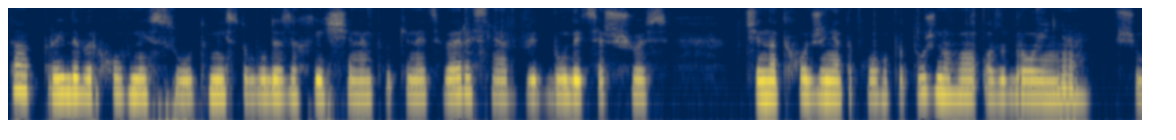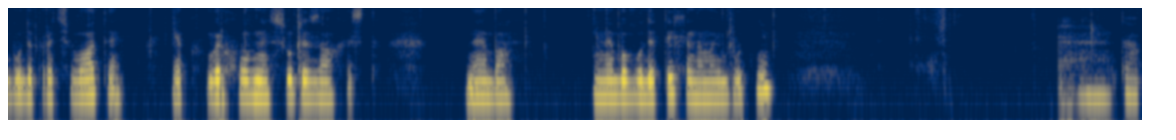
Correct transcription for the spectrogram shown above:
Так, прийде Верховний суд, місто буде захищеним. Кінець вересня відбудеться щось чи надходження такого потужного озброєння, що буде працювати як Верховний суд і захист неба. Небо буде тихе на майбутнє. Так,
